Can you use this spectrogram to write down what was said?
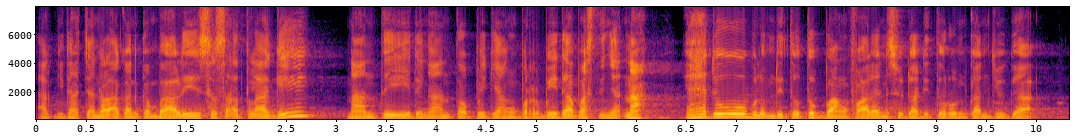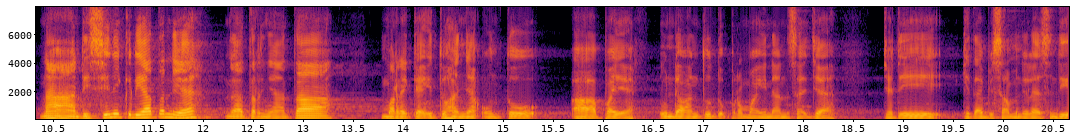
Akidah channel akan kembali sesaat lagi nanti dengan topik yang berbeda pastinya. Nah aduh belum ditutup Bang Valen sudah diturunkan juga nah di sini kelihatan ya. Nah ternyata mereka itu hanya untuk apa ya undangan untuk permainan saja. Jadi kita bisa menilai sendiri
